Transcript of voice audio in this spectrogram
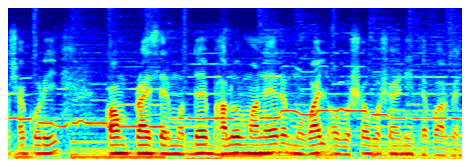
আশা করি কম প্রাইসের মধ্যে ভালো মানের মোবাইল অবশ্যই অবশ্যই নিতে পারবেন।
